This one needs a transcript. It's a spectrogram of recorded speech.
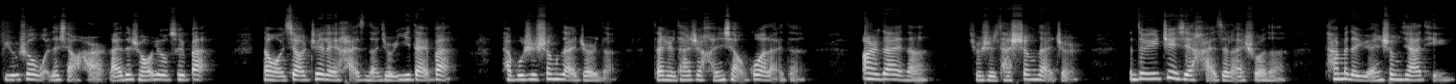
比如说我的小孩来的时候六岁半，那我叫这类孩子呢就是一代半，他不是生在这儿的，但是他是很小过来的。二代呢，就是他生在这儿。那对于这些孩子来说呢，他们的原生家庭。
